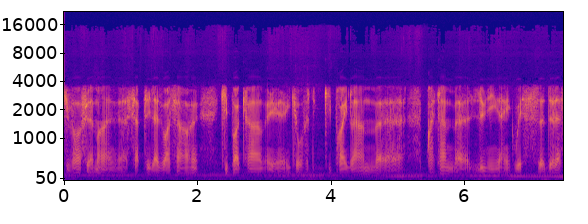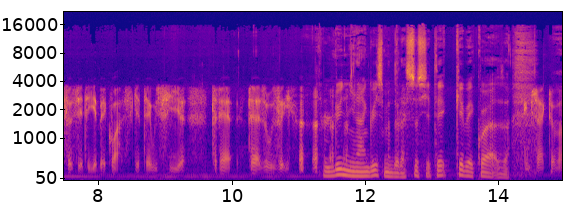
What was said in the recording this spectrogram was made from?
qui va finalement euh, s'appeler la loi 101, qui proclame, euh, qui, qui proclame, proclame l'unilinguisme de la société québécoise, qui était aussi très, très osé. l'unilinguisme de la société québécoise. Exactement.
